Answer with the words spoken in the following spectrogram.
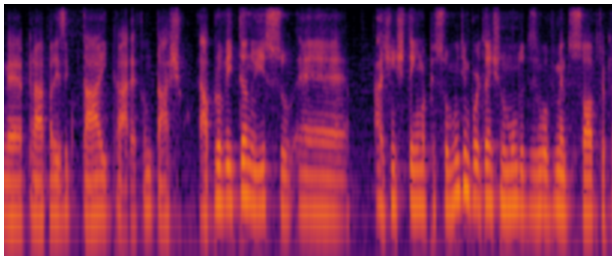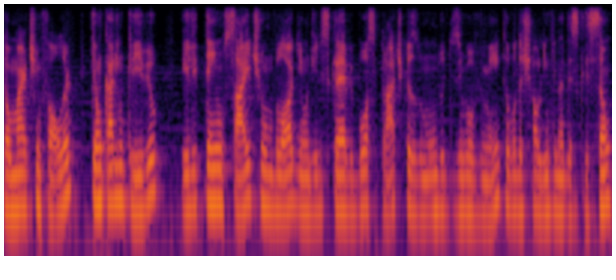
é, para executar e, cara, é fantástico. Aproveitando isso, é, a gente tem uma pessoa muito importante no mundo do desenvolvimento de software, que é o Martin Fowler, que é um cara incrível. Ele tem um site, um blog, onde ele escreve boas práticas do mundo do desenvolvimento. Eu vou deixar o link na descrição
